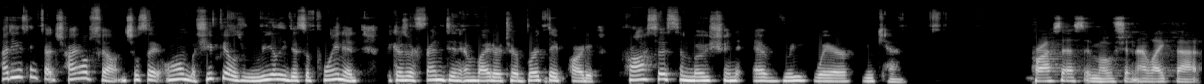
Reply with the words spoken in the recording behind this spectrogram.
how do you think that child felt? And she'll say, Oh, she feels really disappointed because her friend didn't invite her to her birthday party. Process emotion everywhere you can. Process emotion. I like that.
